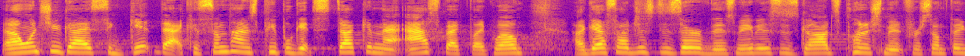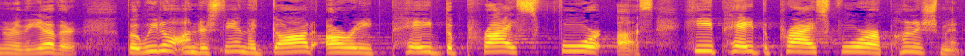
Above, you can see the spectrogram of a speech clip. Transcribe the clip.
And I want you guys to get that because sometimes people get stuck in that aspect like, well, I guess I just deserve this. Maybe this is God's punishment for something or the other. But we don't understand that God already paid the price for us. He paid the price for our punishment.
